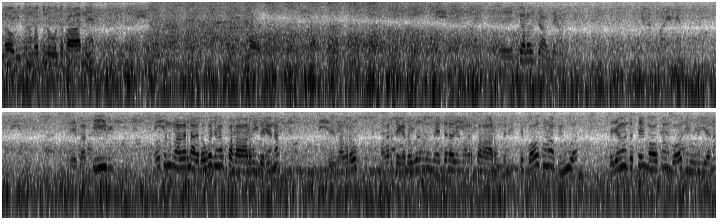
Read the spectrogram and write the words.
ਲਓ ਵੀ ਤੁਹਾਨੂੰ ਬਚਨੋਲ ਦਿਖਾ ਰਹੇ ਲਓ ਤੇ ਚਲੋ ਚੱਲਦੇ ਹਾਂ ਹੁਣ। ਤੇ ਬਾਕੀ ਉਹ ਤੁਹਾਨੂੰ ਮਗਰ ਲੱਗਦਾ ਹੋਊਗਾ ਜਿਵੇਂ ਪਹਾੜ ਹੁੰਦੇ ਨੇ ਨਾ ਤੇ ਮਗਰ ਉਹ ਮਗਰ ਦਿਖਦਾ ਹੋਊਗਾ ਤੁਹਾਨੂੰ, ਇੱਧਰ ਆ ਜਿਵੇਂ ਮਗਰ ਪਹਾੜ ਹੁੰਦੇ ਨੇ। ਤੇ ਬਹੁਤ ਸੋਹਣਾ ਵਿਊ ਆ। ਤੇ ਜਿਵੇਂ ਮੈਂ ਦੱਸਿਆ ਮੌਸਮ ਬਹੁਤ ਜ਼ਰੂਰੀ ਆ ਨਾ।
